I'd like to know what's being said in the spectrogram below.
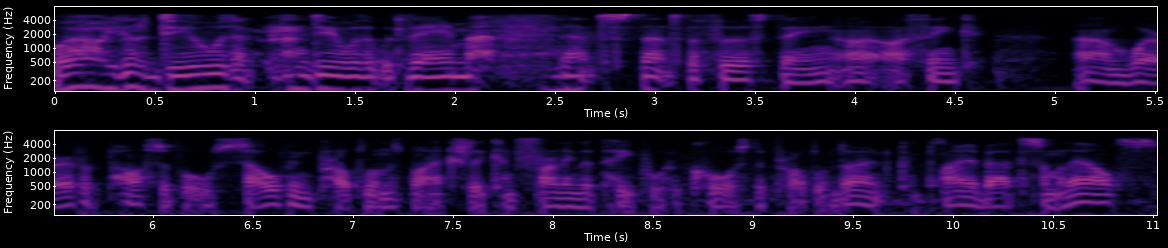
Well, you got to deal with it. Deal with it with them. That's that's the first thing. I, I think um, wherever possible, solving problems by actually confronting the people who caused the problem. Don't complain about someone else.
